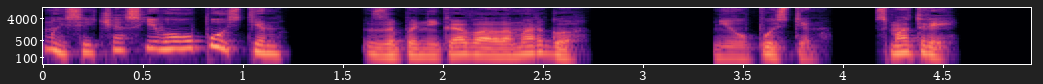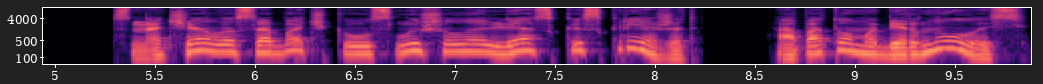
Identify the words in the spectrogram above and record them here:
«Мы сейчас его упустим», — запаниковала Марго. «Не упустим. Смотри». Сначала собачка услышала ляск и скрежет, а потом обернулась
